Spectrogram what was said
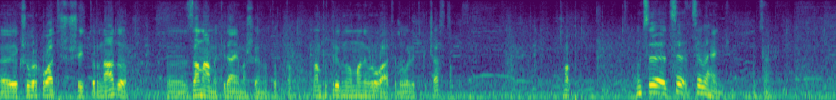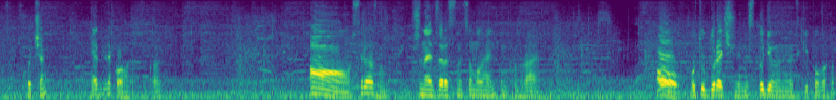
е, якщо врахувати, що ще й торнадо е, за нами кидає машину. Тобто нам потрібно маневрувати доволі таки часто. Гоп. Ну це, це, це легеньке. Оце. Хоча? Як для кого, як то кажуть. О, серйозно. Що навіть зараз на цьому легенькому програю. Оу, отут, до речі, несподіваний такий поворот.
